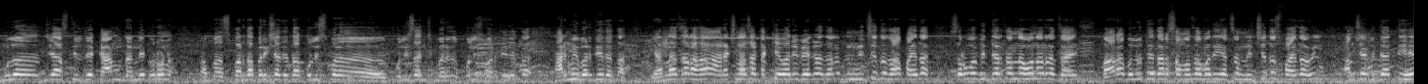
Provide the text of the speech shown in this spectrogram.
मुलं जे असतील जे काम धंदे करून स्पर्धा परीक्षा देतात पोलीस प- पोलिसांची भर- पोलीस भरती देतात आर्मी भरती देतात. यांना जर हा आरक्षणाचा टक्केवारी वेगळा झालं तर निश्चितच हा फायदा सर्व विद्यार्थ्यांना होणारच आहे. बारा बलुतेदार समाजामध्ये याचा निश्चितच फायदा होईल. आमचे विद्यार्थी हे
